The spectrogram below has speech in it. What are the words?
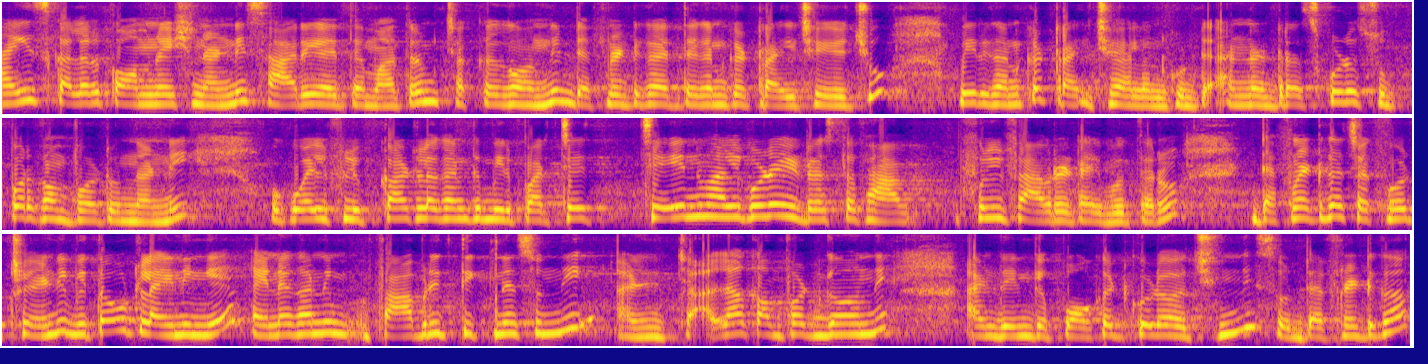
నైస్ కలర్ కాంబినేషన్ అండి. శారీ అయితే మాత్రం చక్కగా ఉంది. డెఫినెట్గా అయితే కనుక ట్రై చేయొచ్చు. మీరు కనుక ట్రై చేయొచ్చు చేయాలనుకుంటే. అండ్ డ్రెస్ కూడా సూపర్ కంఫర్ట్ ఉందండి. ఒకవేళ ఫ్లిప్కార్ట్లో కనుక మీరు పర్చేస్ చేయని వాళ్ళు కూడా ఈ డ్రెస్తో ఫ్యా ఫుల్ ఫేవరెట్ అయిపోతారు. డెఫినెట్గా చెక్అవుట్ చేయండి. వితౌట్ లైనింగే అయినా కానీ ఫ్యాబ్రిక్ థిక్నెస్ ఉంది అండ్ చాలా కంఫర్ట్గా ఉంది. అండ్ దీనికి పాకెట్ కూడా వచ్చింది. సో డెఫినెట్గా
